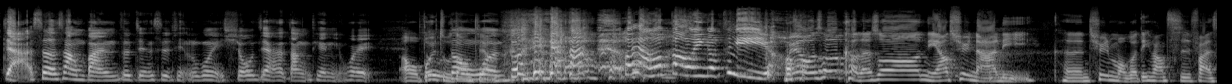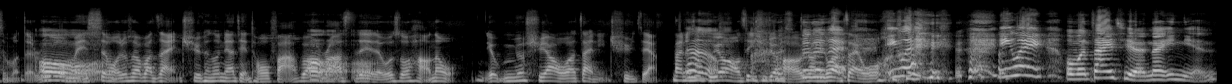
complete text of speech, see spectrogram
假设上班这件事情，如果你休假的当天，你会哦，我不会主动问，对、啊，我想说报应个屁哦，没有，我说可能说你要去哪里。可能去某个地方吃饭什么的，如果我没事，oh. 我就说要不要载你去。可能说你要剪头发，不知道 Ross 之类的，我说好，那我有没有需要我要载你去这样？那你说不用，我自己去就好了。对对对，载我。因为 因为我们在一起的那一年，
